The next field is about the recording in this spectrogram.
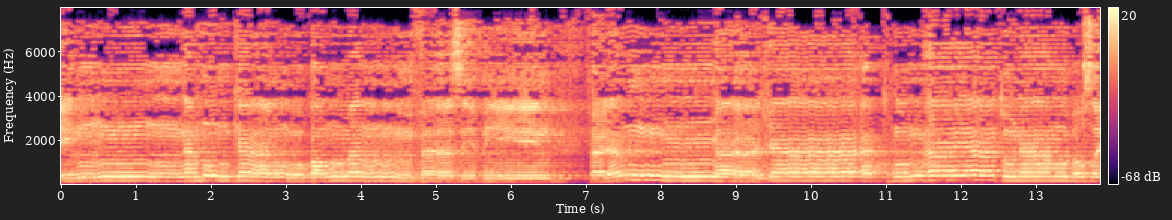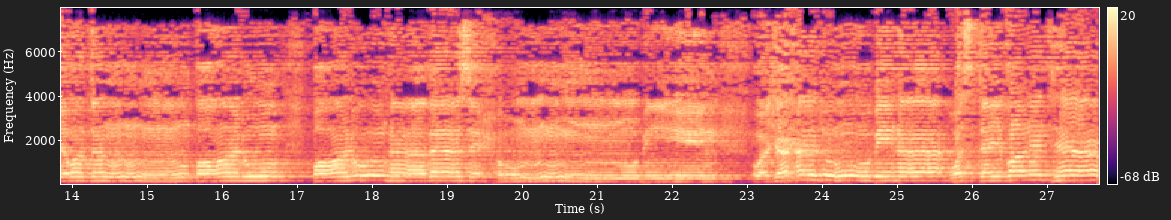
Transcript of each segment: إنهم كانوا قوما فاسقين. فلما جاءتهم آياتنا مبصرة قالوا قالوا هذا سحر مبين. وجحدوا بها واستيقنتها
